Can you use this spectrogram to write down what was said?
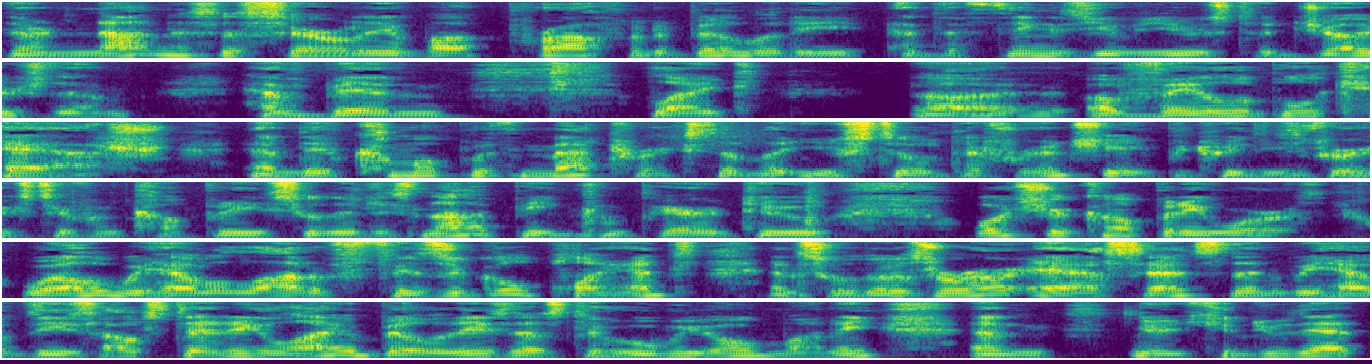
they're not necessarily about profitability. And the things you've used to judge them have been like uh, available cash, and they've come up with metrics that let you still differentiate between these various different companies, so that it's not being compared to what's your company worth. Well, we have a lot of physical plant, and so those are our assets. Then we have these outstanding liabilities as to who we owe money, and you, know, you can do that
